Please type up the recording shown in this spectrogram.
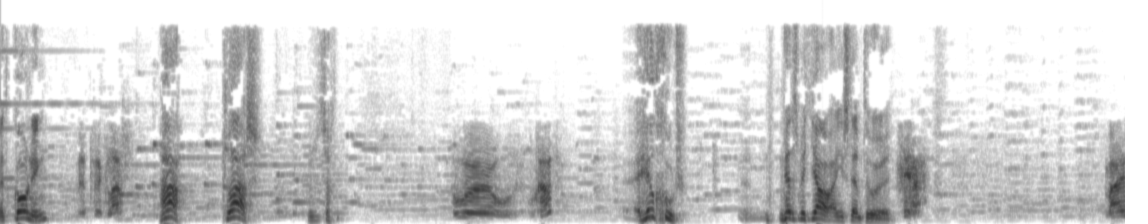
Met koning? Met eh, Klaas. Ha, Klaas. Zacht. Hoe, eh, hoe, hoe gaat het? Heel goed. Net als met jou aan je stem te horen. Ja. Maar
